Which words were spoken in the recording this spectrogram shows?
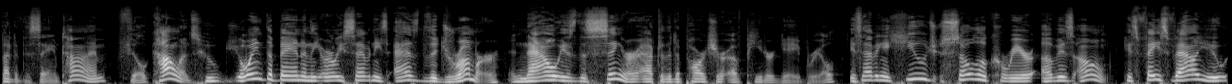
But at the same time, Phil Collins, who joined the band in the early 70s as the drummer and now is the singer after the departure of Peter Gabriel, is having a huge solo career of his own. His Face Value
